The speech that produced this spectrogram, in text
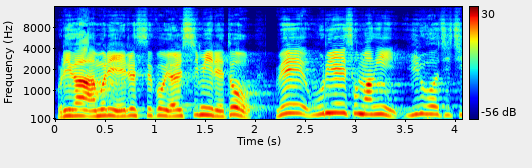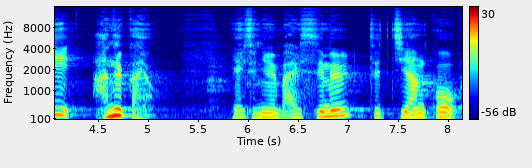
우리가 아무리 애를 쓰고 열심히 일해도 왜 우리의 소망이 이루어지지 않을까요? 예수님의 말씀을 듣지 않고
